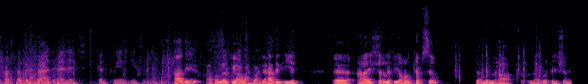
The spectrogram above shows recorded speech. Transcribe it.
تحطها بال pad and it can clean easily. هذه حطلع لكم إياها واحدة واحدة. هذه الإيد آه هاي الشغلة فيها هون كبسة تعمل لها لل rotation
